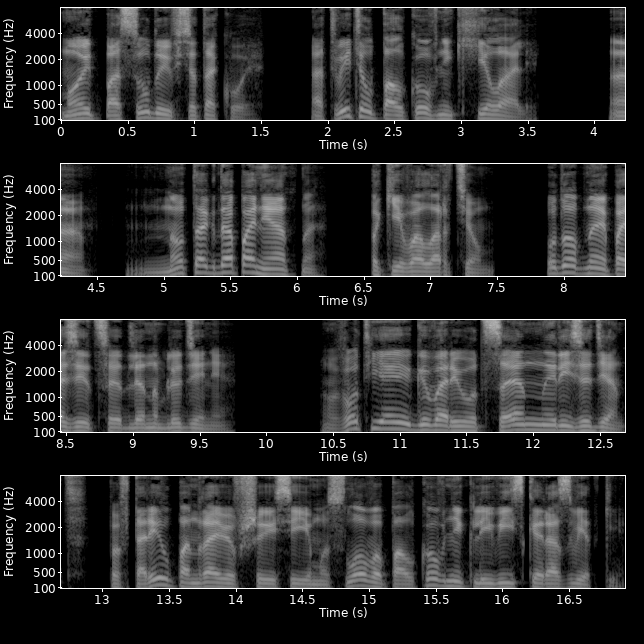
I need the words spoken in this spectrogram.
моет посуду и все такое. Ответил полковник Хилали. А, ну тогда понятно, покивал Артем. Удобная позиция для наблюдения. Вот я и говорю, ценный резидент, повторил понравившееся ему слово полковник ливийской разведки.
